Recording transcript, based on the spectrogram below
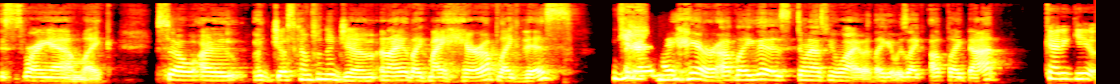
this is where i am like. So i had just come from the gym and i had like my hair up like this. Yeah. Like my hair up like this. Don't ask me why but like it was like up like that. Kind of cute.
